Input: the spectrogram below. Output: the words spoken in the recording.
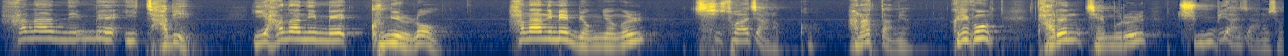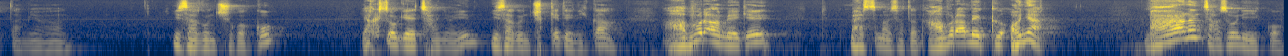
하나님의 이 자비, 이 하나님의 궁율로 하나님의 명령을 취소하지 않았고 않았다면 그리고 다른 재물을 준비하지 않으셨다면 이삭은 죽었고 약속의 자녀인 이삭은 죽게 되니까 아브라함에게 말씀하셨던 아브라함의 그 언약 많은 자손이 있고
